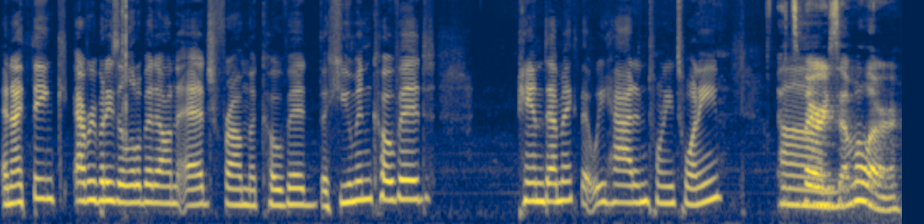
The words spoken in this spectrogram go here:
and I think everybody's a little bit on edge from the COVID, the human COVID pandemic that we had in 2020. It's um, very similar.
